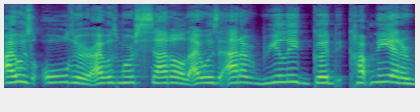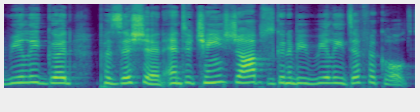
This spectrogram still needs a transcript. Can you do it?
I was older. I was more settled. I was at a really good company at a really good position and to change jobs was going to be really difficult.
